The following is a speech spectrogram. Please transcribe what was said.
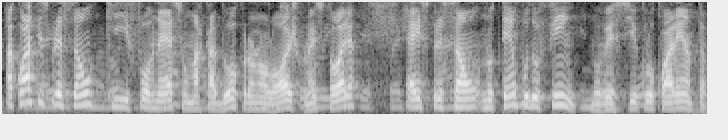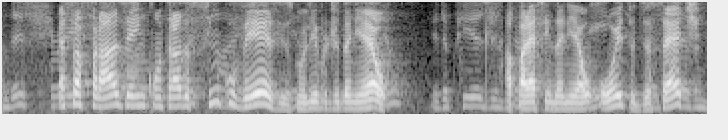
A quarta expressão que fornece um marcador cronológico na história é a expressão no tempo do fim, no versículo 40. Essa frase é encontrada cinco vezes no livro de Daniel Aparece em Daniel 8, 17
